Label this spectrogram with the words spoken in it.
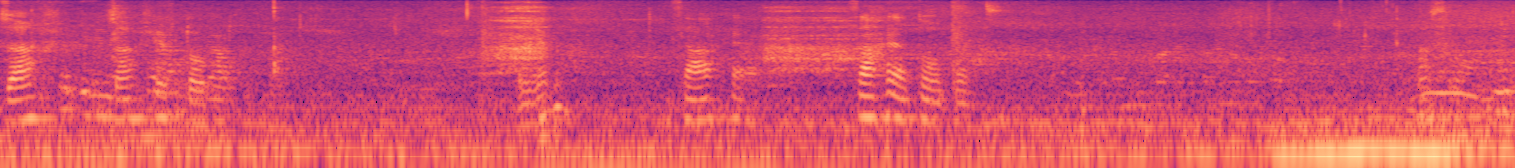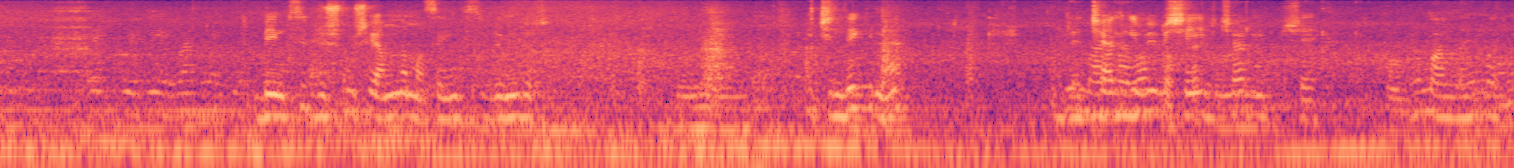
Zahir. Zahir doğru. Öyle mi? Zahe. Zahe doğdu. Benimkisi düşmüş yanlama, seninkisi dümdüz. İçindeki ne? Reçel gibi bir şey. Reçel gibi bir şey. Ama anlayamadım.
